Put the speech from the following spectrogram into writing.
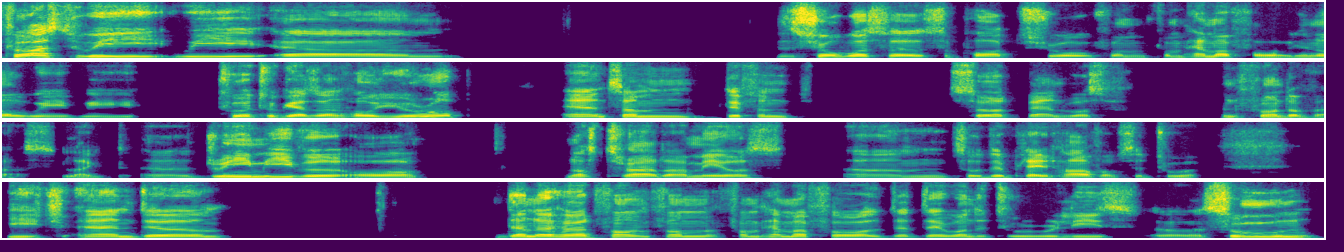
First, we we um, this show was a support show from from Hammerfall. You know, we we toured together in whole Europe, and some different third band was in front of us, like uh, Dream Evil or Nostradameus. Um, so they played half of the tour each. And um, then I heard from from from Hammerfall that they wanted to release uh, soon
